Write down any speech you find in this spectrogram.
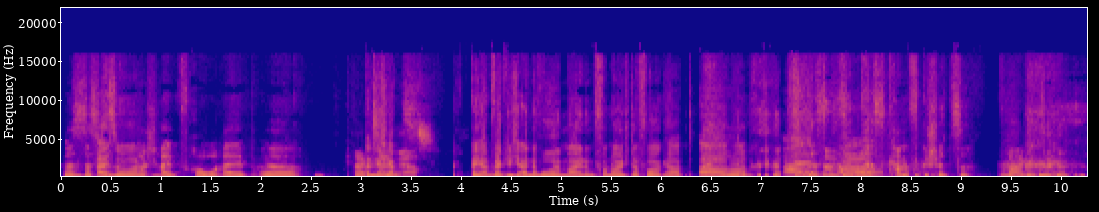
Was ist das? Also- Also, Frosch, halb Frau, halb, äh, Also ich habe ich hab wirklich eine hohe Meinung von euch davor gehabt, aber das, sind das Kampfgeschütze? Fragezeichen.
